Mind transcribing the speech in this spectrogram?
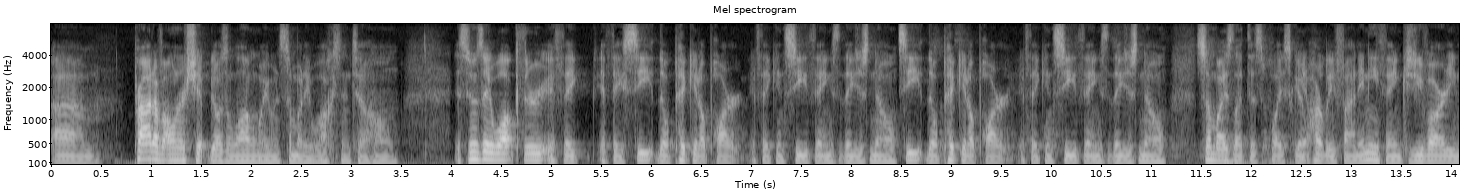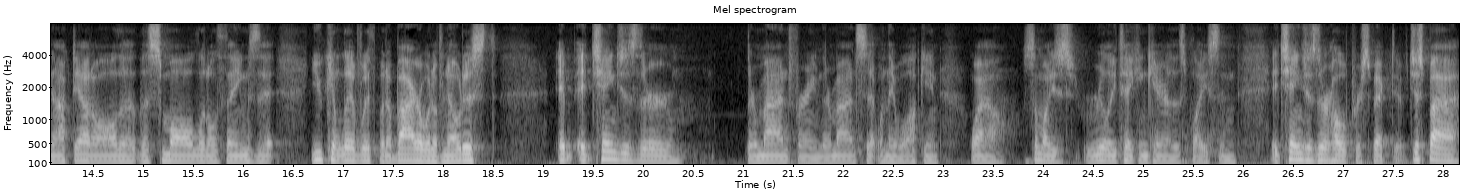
um, pride of ownership goes a long way when somebody walks into a home. As soon as they walk through, if they if they see, they'll pick it apart. If they can see things that they just know, see, they'll pick it apart. If they can see things that they just know, somebody's let this place go. Hardly find anything because you've already knocked out all the the small little things that you can live with, but a buyer would have noticed. It, it changes their their mind frame, their mindset when they walk in. Wow, somebody's really taking care of this place, and it changes their whole perspective just by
